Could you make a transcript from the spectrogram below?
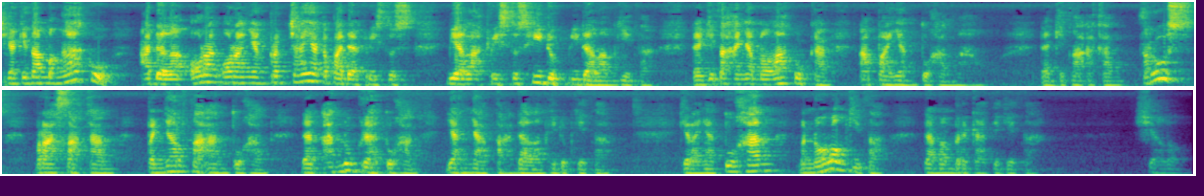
jika kita mengaku adalah orang-orang yang percaya kepada Kristus, biarlah Kristus hidup di dalam kita. Dan kita hanya melakukan apa yang Tuhan mau. Dan kita akan terus merasakan penyertaan Tuhan dan anugerah Tuhan yang nyata dalam hidup kita. Kiranya Tuhan menolong kita dan memberkati kita. Shalom.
